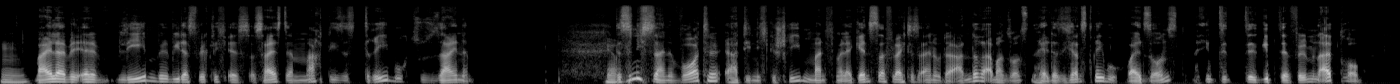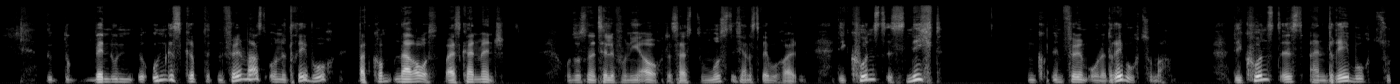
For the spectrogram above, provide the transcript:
Mhm. Weil er, er leben will, wie das wirklich ist. Das heißt, er macht dieses Drehbuch zu seinem. Ja. Das sind nicht seine Worte, er hat die nicht geschrieben, manchmal ergänzt er vielleicht das eine oder andere, aber ansonsten hält er sich ans Drehbuch, weil sonst gibt der Film einen Albtraum. Du, du, wenn du einen ungeskripteten Film hast ohne Drehbuch, was kommt denn da raus? Weiß kein Mensch. Und so ist in der Telefonie auch. Das heißt, du musst dich an das Drehbuch halten. Die Kunst ist nicht, einen Film ohne Drehbuch zu machen. Die Kunst ist, ein Drehbuch zu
